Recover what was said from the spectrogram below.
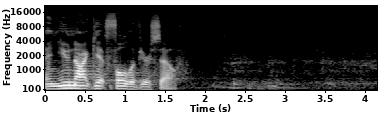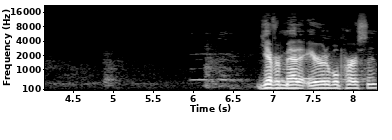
and you not get full of yourself? You ever met an irritable person?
